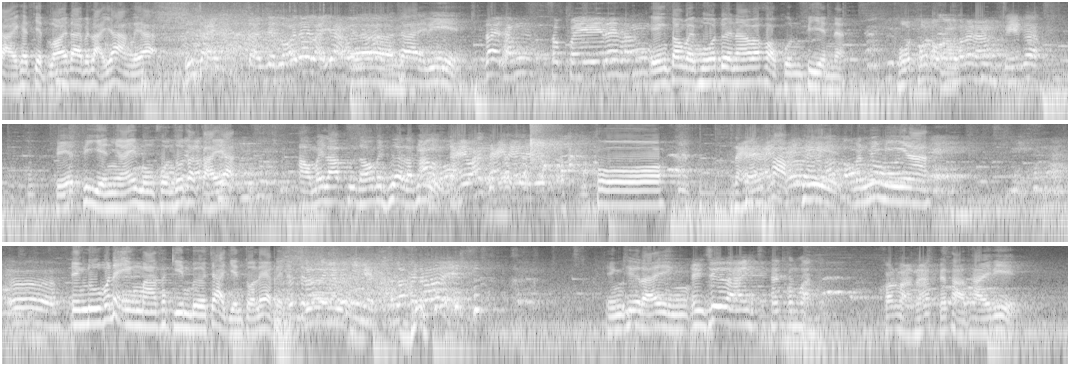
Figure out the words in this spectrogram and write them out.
จ่ายแค่เจ็ดร้อยได้ไปหลายอย่างเลยอะนี่จ่ายจ่ายเจ็ดร้อยได้หลายอย่างเอเลยนะอใช่พี่ ได้ทั้งสเปรย์ได้ทั้งเองต้องไปโพสต์ด้วยนะว่าขอบคุณพี่เย็นเนี่ยโพสต์โพสต์ออกมาเขาได้นะ เฟซอะเฟซพี่เย็นไงมงคลทศกัยอะเอาไม่รับน้องเป็นเพื่อนแล้วเอ้าพี่ไหนวะไหนไหนไหนโหแฟนคลับพี่มันไม่มีนะ เออเองรู้ปะเนี่ยเองมาสกินเบอร์จ่ายเย็นตัวแรกเลยเนี่ยจะรับได้ยังไม่มีเน็ตรับไม่ได้ เองชื่ออะไรเองเองชื่ออะไรเพชรคนหวานคอนหวานนะภาษาไทยพี่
